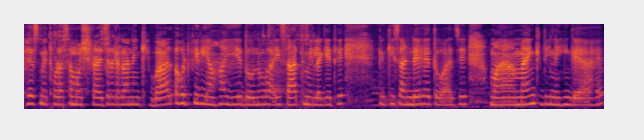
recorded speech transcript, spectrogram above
फेस में थोड़ा सा मॉइस्चराइज़र लगाने के बाद, और फिर यहाँ ये दोनों भाई साथ में लगे थे, क्योंकि संडे है तो आज मैंक भी नहीं गया है।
